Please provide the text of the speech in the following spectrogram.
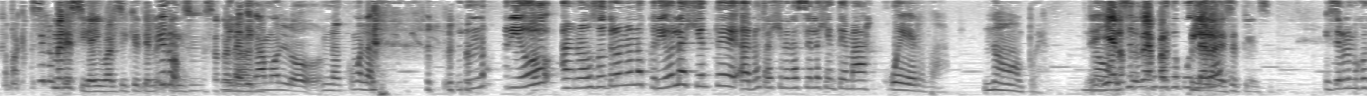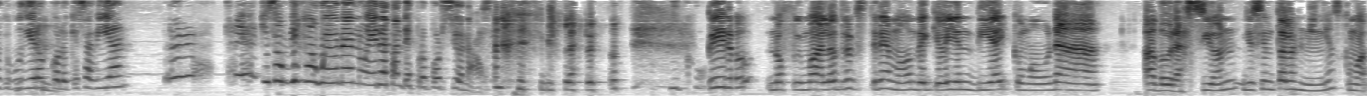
Capaz que se lo merecía igual si es que te, Pero, hizo eso mira, digámoslo, no es como la... no nos crió, a nosotros no nos crió la gente, a nuestra generación la gente más cuerda. No, pues. No, y a hicieron nosotros lo es mejor que particular a veces pienso. Hicieron lo mejor que pudieron con lo que sabían. Pero, quizá un vieja weona no era tan desproporcionado. claro. Pero nos fuimos al otro extremo de que hoy en día hay como una adoración, yo siento a los niños, como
